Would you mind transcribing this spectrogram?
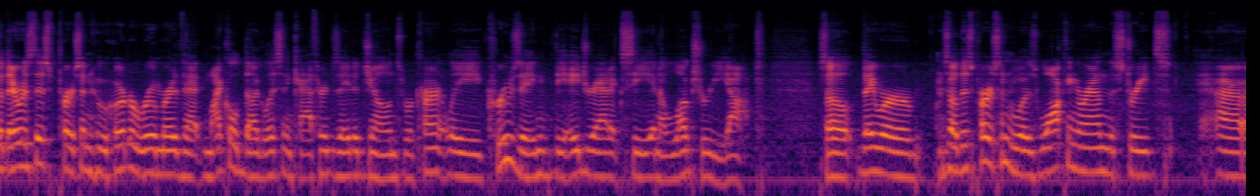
So there was this person who heard a rumor that Michael Douglas and Catherine Zeta-Jones were currently cruising the Adriatic Sea in a luxury yacht. So they were so this person was walking around the streets uh,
